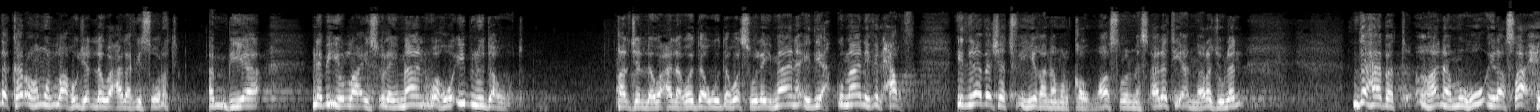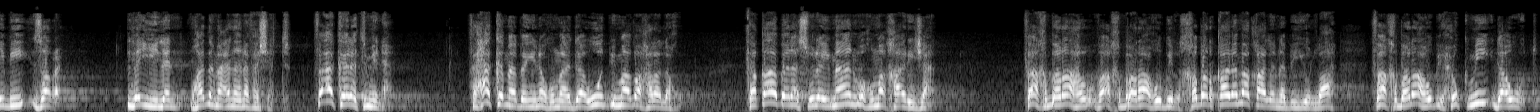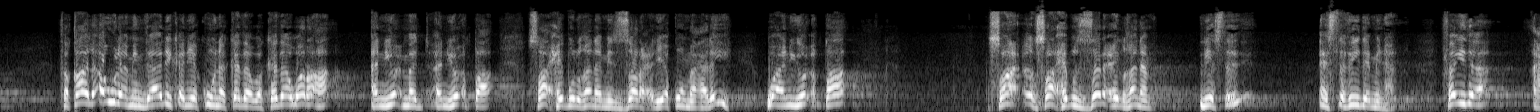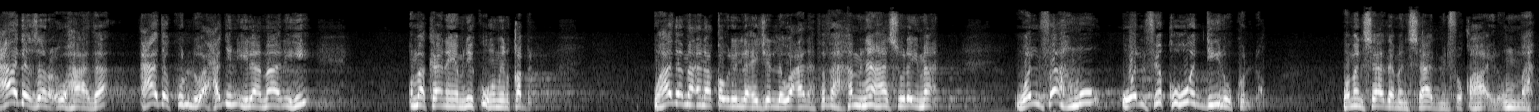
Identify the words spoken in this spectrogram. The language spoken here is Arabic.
ذكرهم الله جل وعلا في سورة الأنبياء نبي الله سليمان وهو ابن داود. قال جل وعلا وداود وسليمان إذ يحكمان في الحرث إذ نفشت فيه غنم القوم. وأصل المسألة أن رجلا ذهبت غنمه إلى صاحب زرع ليلا وهذا معنى نفشت. فأكلت منه فحكم بينهما داود بما ظهر له. فقابل سليمان وهما خارجان. فأخبراه, فأخبراه بالخبر. قال ما قال نبي الله؟ فأخبراه بحكم داود. فقال أولى من ذلك أن يكون كذا وكذا ورأى أن يعمد أن يعطى صاحب الغنم الزرع ليقوم عليه وأن يعطى صاحب الزرع الغنم ليستفيد منها. فإذا عاد زرع هذا عاد كل أحد إلى ماله وما كان يملكه من قبل. وهذا معنى قول الله جل وعلا ففهمناها سليمان. والفهم والفقه هو الدين كله. ومن ساد من ساد من فقهاء الأمة.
